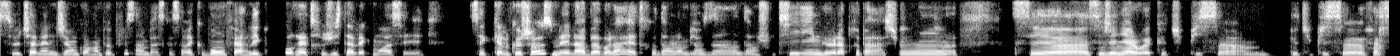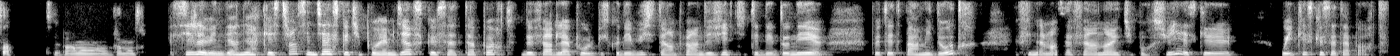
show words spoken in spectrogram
se challenger encore un peu plus, hein, parce que c'est vrai que bon, faire les cours, être juste avec moi, c'est c'est quelque chose, mais là, bah voilà, être dans l'ambiance d'un shooting, la préparation, euh, c'est euh, génial, ouais, que tu puisses euh, que tu puisses faire ça. C'est vraiment vraiment très si j'avais une dernière question, Cynthia, est-ce que tu pourrais me dire ce que ça t'apporte de faire de la pole Puisqu'au début, c'était un peu un défi que tu t'es donné peut-être parmi d'autres. Finalement, ça fait un an et tu poursuis. Est-ce que... Oui, qu'est-ce que ça t'apporte?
